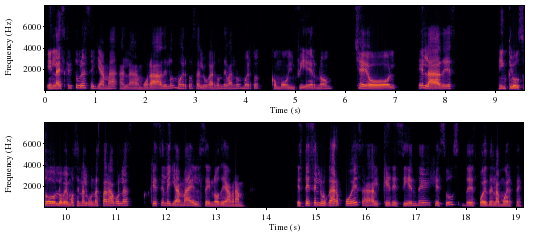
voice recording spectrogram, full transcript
En la escritura se llama a la morada de los muertos, al lugar donde van los muertos, como infierno, Sheol, el Hades. Incluso lo vemos en algunas parábolas que se le llama el seno de Abraham. Este es el lugar, pues, al que desciende Jesús después de la muerte.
